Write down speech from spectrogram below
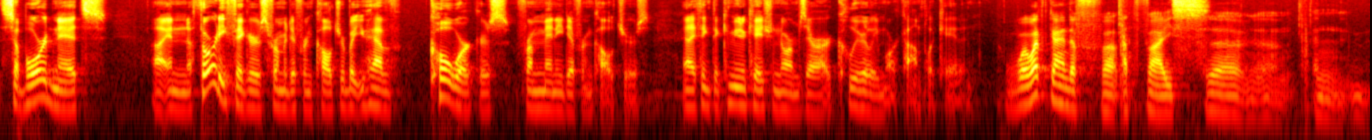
subordinates uh, and authority figures from a different culture, but you have coworkers from many different cultures. And I think the communication norms there are clearly more complicated. Well, what kind of uh, advice, uh, uh, and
